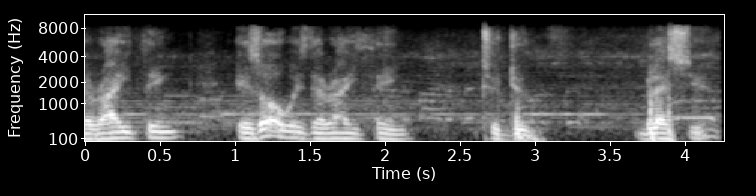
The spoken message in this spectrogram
the right thing is always the right thing to do. Bless you.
